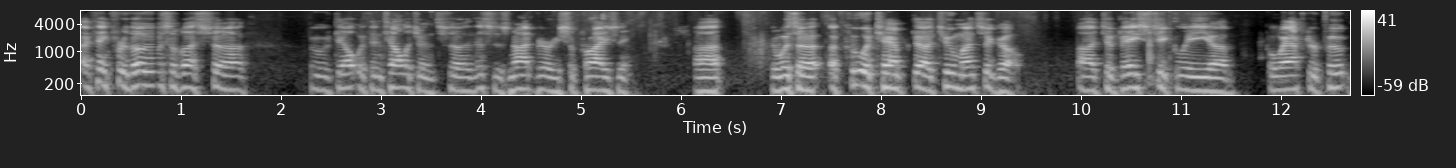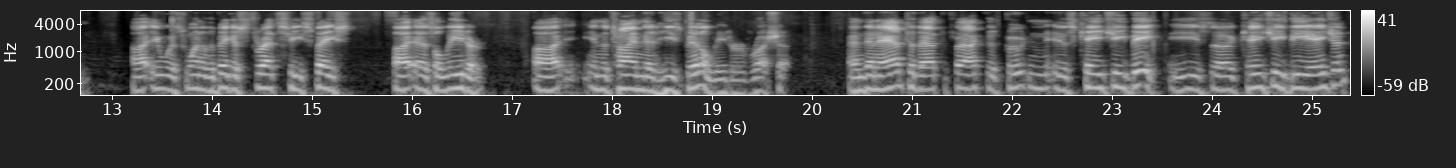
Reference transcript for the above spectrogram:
I, think for those of us uh, who dealt with intelligence, uh, this is not very surprising. Uh, there was a, a coup attempt uh, two months ago uh, to basically uh, go after Putin. it was one of the biggest threats he's faced as a leader in the time that he's been a leader of Russia. And then add to that the fact that Putin is KGB. He's a KGB agent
